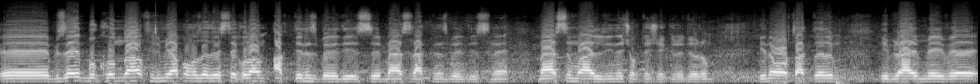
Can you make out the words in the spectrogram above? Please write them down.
Ee, bize bu konuda film yapmamıza destek olan Akdeniz Belediyesi, Mersin Akdeniz Belediyesi'ne, Mersin Valiliğine çok teşekkür ediyorum. Yine ortaklarım İbrahim Bey ve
